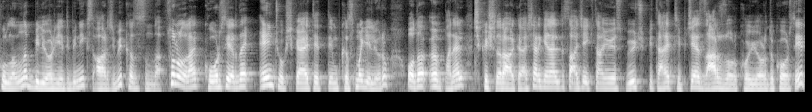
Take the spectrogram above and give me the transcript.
kullanılabiliyor 7000X RGB kasasında. Son olarak Corsair'de en çok şikayet ettiğim kısma geliyorum. O da ön panel çıkışları arkadaşlar. Genelde sadece iki tane USB 3, bir tane tip C zar zor koyuyordu Corsair.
